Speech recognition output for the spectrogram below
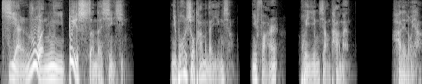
减弱你对神的信心。你不会受他们的影响，你反而会影响他们。哈利路亚。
